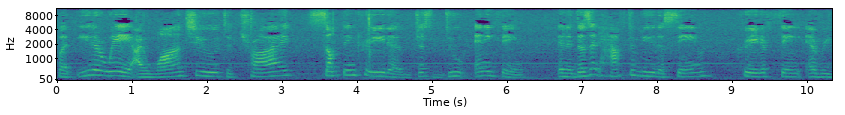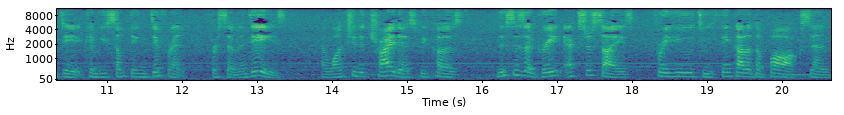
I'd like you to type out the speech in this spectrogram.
But either way, I want you to try something creative. Just do anything. And it doesn't have to be the same creative thing every day. It can be something different for seven days. I want you to try this because this is a great exercise for you to think out of the box and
